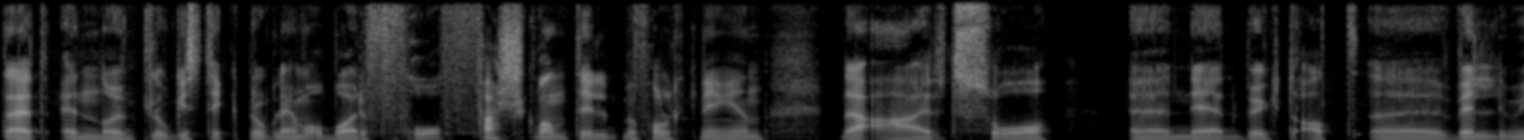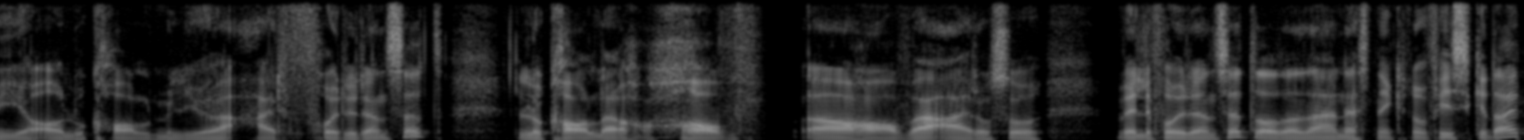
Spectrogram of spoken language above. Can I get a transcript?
Det er et enormt logistikkproblem å bare få ferskvann til befolkningen. Det er så eh, nedbygd at eh, veldig mye av lokalmiljøet er forurenset. Det lokale hav, havet er også veldig forurenset, og det er nesten ikke noe fiske der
